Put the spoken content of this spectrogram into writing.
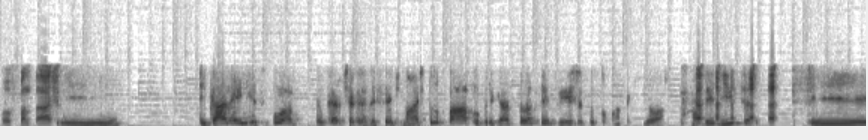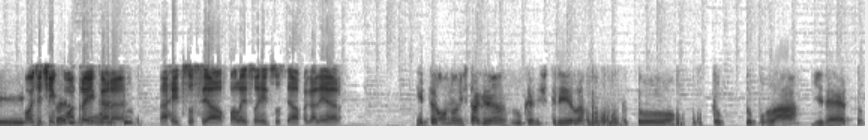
Pô, fantástico. E, e cara, é isso, porra. Eu quero te agradecer demais pelo papo, obrigado pela cerveja, tô tomando aqui, ó. Uma delícia. E Onde te encontra aí, cara? Na rede social, fala aí sua rede social pra galera. Então, no Instagram, Lucas Estrela, eu tô, tô, tô por lá, direto.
